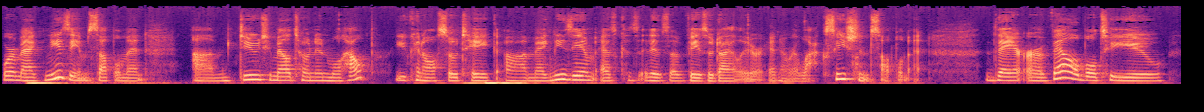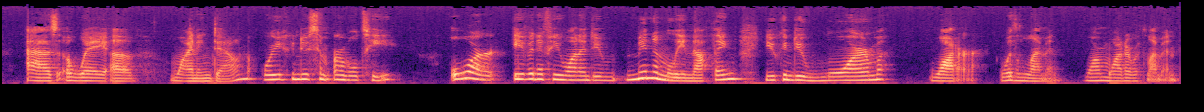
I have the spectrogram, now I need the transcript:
or a magnesium supplement um, due to melatonin will help. You can also take uh, magnesium as because it is a vasodilator and a relaxation supplement. They are available to you as a way of winding down, or you can do some herbal tea. Or even if you want to do minimally nothing, you can do warm water with lemon. Warm water with lemon.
